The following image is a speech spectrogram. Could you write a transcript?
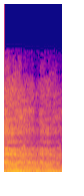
I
